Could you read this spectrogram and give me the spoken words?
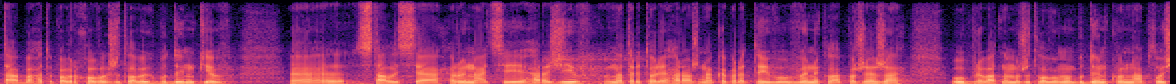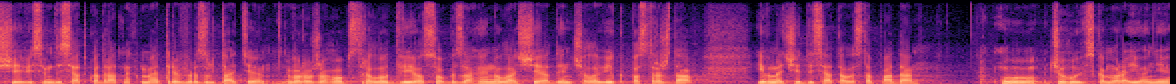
та багатоповерхових житлових будинків. Е, Сталися руйнації гаражів. На території гаражного кооперативу виникла пожежа у приватному житловому будинку на площі 80 квадратних метрів. В результаті ворожого обстрілу дві особи загинуло, ще один чоловік постраждав. І вночі 10 листопада у Чугуївському районі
